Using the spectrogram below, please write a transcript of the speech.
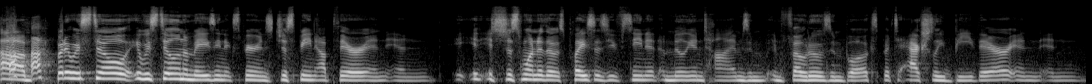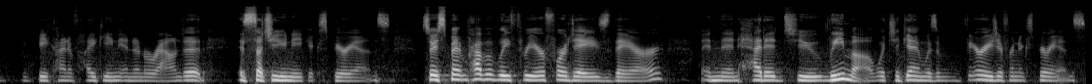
um, but it was still it was still an amazing experience just being up there and and it, it's just one of those places you've seen it a million times in, in, photos and books, but to actually be there and and be kind of hiking in and around it is such a unique experience. So I spent probably three or four days there. and then headed to Lima, which again was a very different experience.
